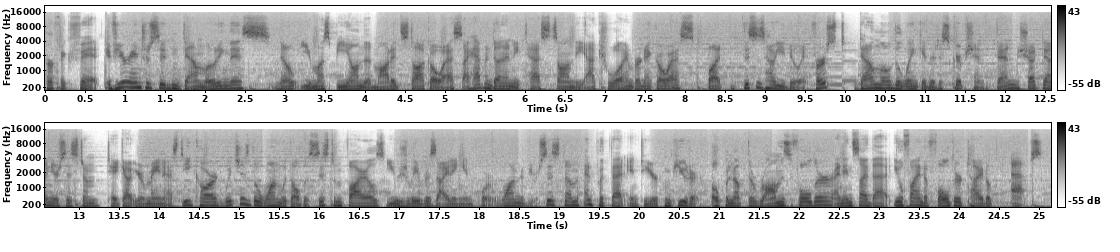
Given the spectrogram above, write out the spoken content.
perfect fit. If you're interested in downloading this, note you must be on the modded stock OS. I haven't done any tests on the actual Anbernic OS, but this is how you do it. First, download the link in the description Then shut down your system, take out your main SD card, which is the one with all the system files, usually residing in port 1 of your system, and put that into your computer. Open up the ROMs folder, and inside that, you'll find a folder titled Apps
